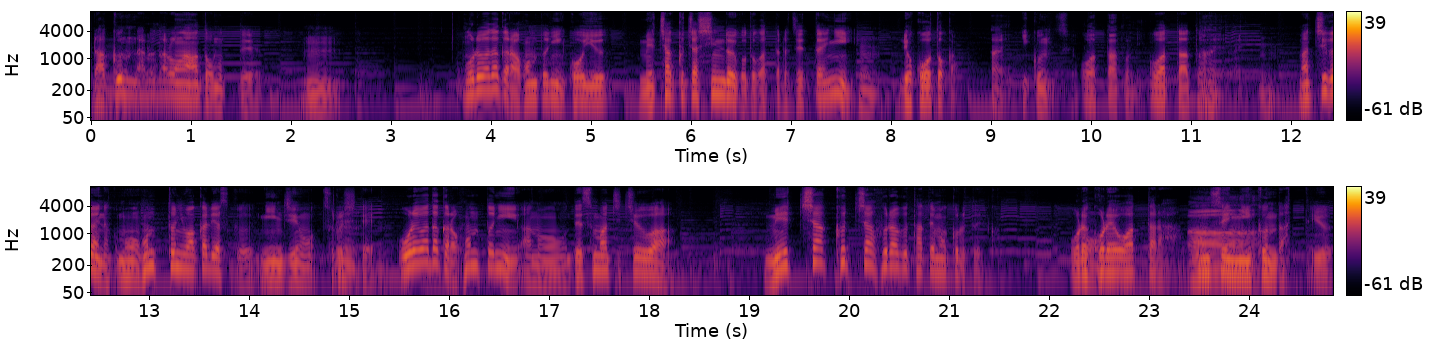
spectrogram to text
楽になるだろうなと思ってうん俺はだから本当にこういうめちゃくちゃしんどいことがあったら絶対にうん。旅行とかはい。行くんですよ終わった後に。終わった後に。間違いなくもう本当に分かりやすく人参を吊るして、俺はだから本当にあのデスマッチ中はめちゃくちゃフラグ立てまくるというか俺これ終わったら温泉に行くんだっていう。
